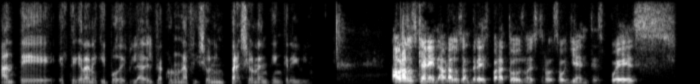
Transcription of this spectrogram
ante este gran equipo de Filadelfia con una afición impresionante, increíble. Abrazos, Kenneth, abrazos, Andrés, para todos nuestros oyentes. Pues,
